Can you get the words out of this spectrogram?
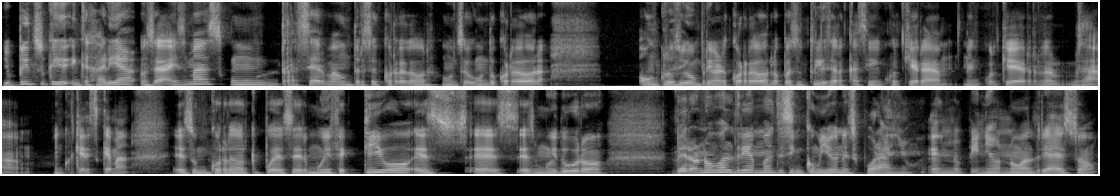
yo pienso que encajaría, o sea, es más un reserva, un tercer corredor, un segundo corredor, o inclusive un primer corredor, lo puedes utilizar casi en cualquiera, en cualquier, o sea, en cualquier esquema. Es un corredor que puede ser muy efectivo, es, es, es muy duro, pero no valdría más de 5 millones por año, en mi opinión, no valdría eso,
